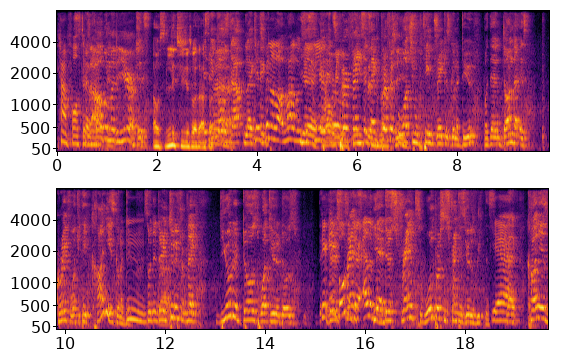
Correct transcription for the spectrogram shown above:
Can't fault it. It's the album of the year, actually. It's, I was literally just about to ask it, it goes down like There's it- been a lot of albums yeah, this year. it's We've been perfect. It's like perfect like, for what you think Drake is gonna do, but then Donda is great for what you think Kanye is gonna do. Mm. So they're, they're two different. Like the other does what the other does. They're in both of their elements. Yeah, their strength. One person's strength is the other's weakness. Yeah. like Kanye's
